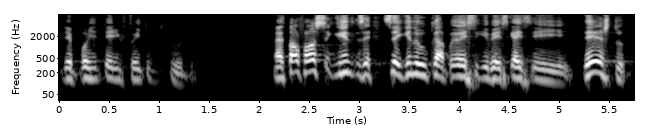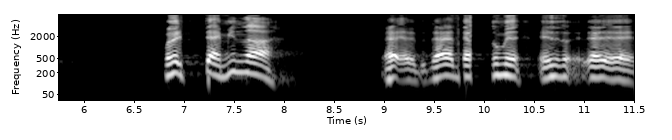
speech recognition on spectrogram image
depois de terem feito tudo. Mas Paulo falou o seguinte, seguindo esse, esse texto, quando ele termina é, é, é,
